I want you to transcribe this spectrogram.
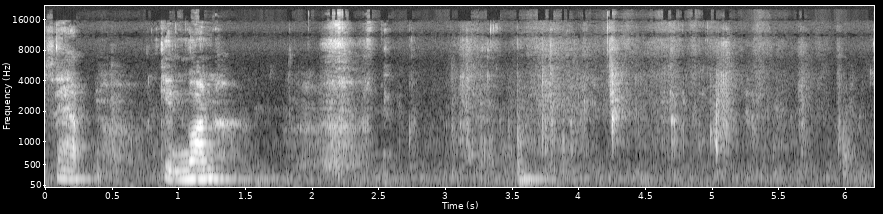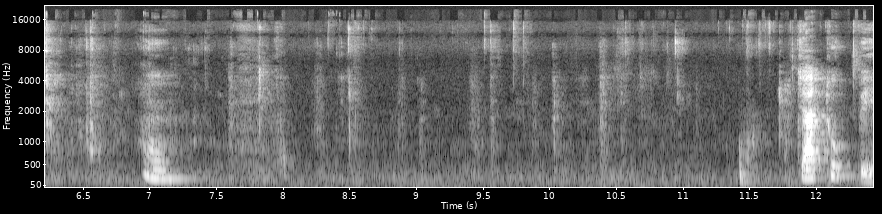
แซ่บกินงอนจัดทุกปี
